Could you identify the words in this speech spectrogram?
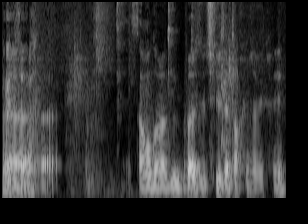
ça, va. Euh, ça rentre dans la base d'utilisateur que j'avais créée.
